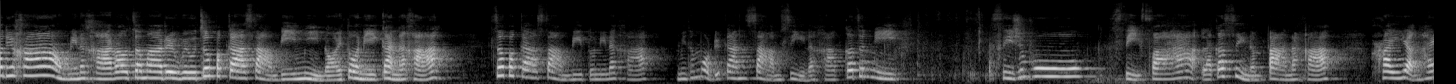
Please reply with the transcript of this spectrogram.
วัสดีค่ะ วันนี้นะคะ เราจะมารีวิวเจ้าปากกา 3D หมีน้อยตัวนี้กันนะคะ เจ้าปากกา 3D ตัวนี้นะคะ มีทั้งหมดด้วยกัน 3 สีนะคะ ก็จะมีสีชมพู สีฟ้า และก็สีน้ำตาลนะคะ ใครอยากให้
